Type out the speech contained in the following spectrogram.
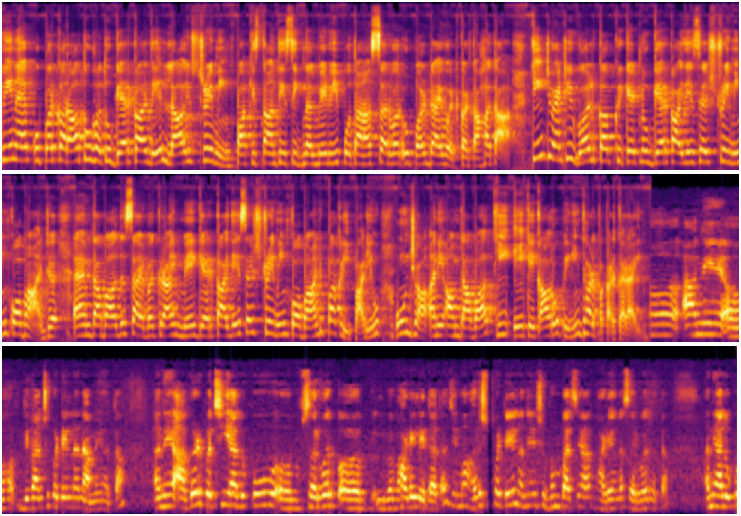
વિન એપ ઉપર કરાવતું હતું ગેરકાયદે લાઈવ સ્ટ્રીમિંગ પાકિસ્તાનથી સિગ્નલ મેળવી પોતાના સર્વર ઉપર ડાયવર્ટ કરતા હતા. ટી ટ્વેન્ટી વર્લ્ડ કપ ક્રિકેટનું ગેરકાયદેસર સ્ટ્રીમિંગ કૌભાંડ. અહેમદાબાદ સાયબર ક્રાઇમે ગેરકાયદેસર સ્ટ્રીમિંગ કૌભાંડ પકડી પાડ્યું. ઊંઝા અને અમદાવાદથી એક એક આરોપીની ધરપકડ કરાઈ. આને દિવાંશુ પટેલના નામે હતા. અને આગળ પછી આ લોકો સર્વર ભાડે લેતા હતા, જેમાં હર્ષ પટેલ અને શુભમ પાસે આ ભાડેના સર્વર હતા. અને આ લોકો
